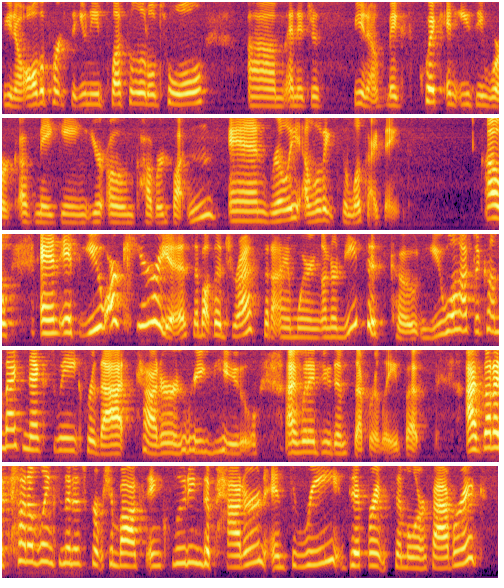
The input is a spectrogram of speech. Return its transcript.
you know, all the parts that you need plus a little tool. Um, and it just, you know, makes quick and easy work of making your own covered buttons and really elevates the look, I think. Oh, and if you are curious about the dress that I am wearing underneath this coat, you will have to come back next week for that pattern review. I'm going to do them separately, but I've got a ton of links in the description box, including the pattern and three different similar fabrics.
